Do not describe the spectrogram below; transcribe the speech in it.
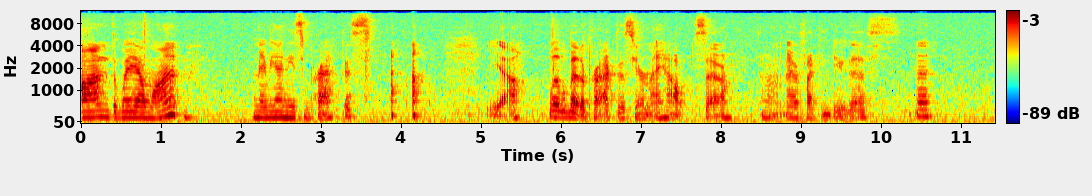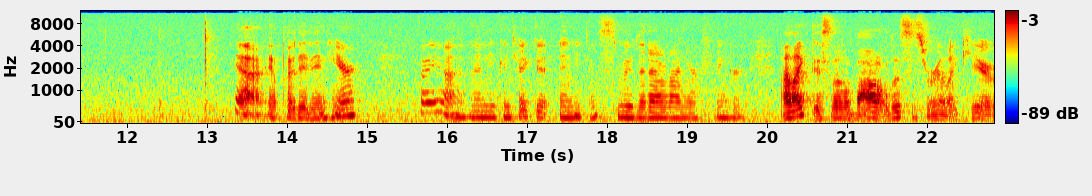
on the way I want, maybe I need some practice. yeah, a little bit of practice here might help. So, I don't know if I can do this. Eh. Yeah, I'll put it in here. Oh yeah, and then you can take it and you can smooth it out on your finger. I like this little bottle. This is really cute.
